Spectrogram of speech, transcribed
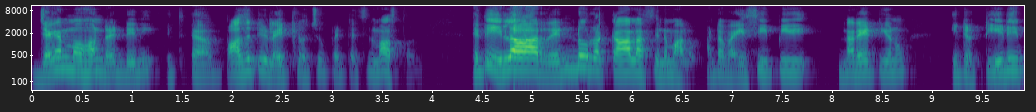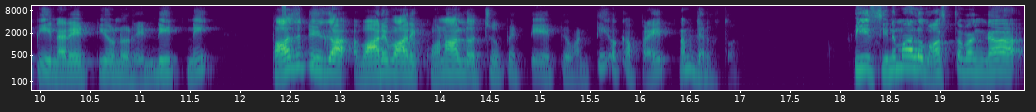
జగన్మోహన్ రెడ్డిని పాజిటివ్ లైట్లో చూపెట్టే సినిమా వస్తుంది. అయితే ఇలా రెండు రకాల సినిమాలు అంటే వైసీపీ నరేటివ్ను ఇటు టీడీపీ నరేటివ్ను రెండింటిని పాజిటివ్గా వారి వారి కోణాల్లో చూపెట్టేటువంటి ఒక ప్రయత్నం జరుగుతుంది. ఈ సినిమాలు వాస్తవంగా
